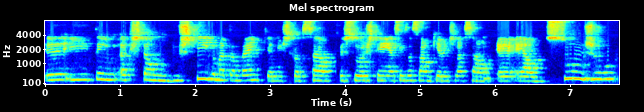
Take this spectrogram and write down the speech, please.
eh, e tem a questão do estigma também que a menstruação, as pessoas têm a sensação que a menstruação é, é algo sujo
